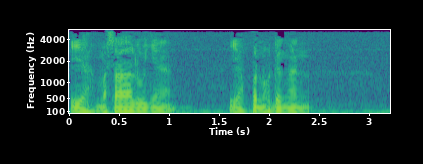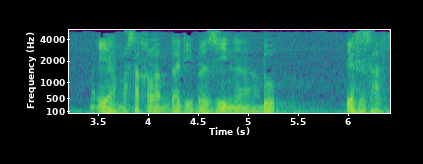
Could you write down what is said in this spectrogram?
Iya, masa lalunya yang penuh dengan iya, masa kelam tadi berzina, dia sesali.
